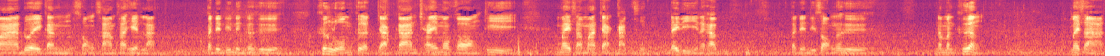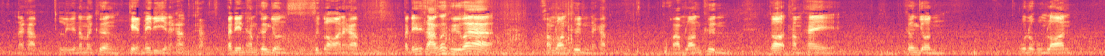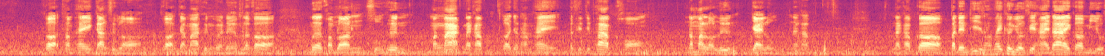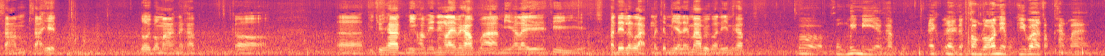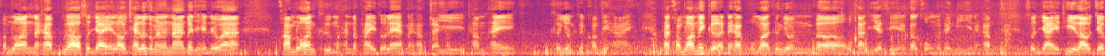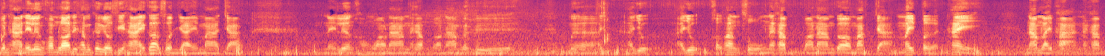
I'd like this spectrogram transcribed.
มาด้วยกันสองสามสาเหตุหลัก ประเด็นที่หนึ่งก็คือ เครื่องหลวมเกิดจากการใช้หม้อกรองที่ไม่สามารถจะกักฝุ่นได้ดีนะครับ ประเด็นที่สองก็คือน้ำมันเครื่อง ไม่สะอาดนะครับ หรือน้ำมันเครื่องเกรดไม่ดีนะครับ ครับ ประเด็นทำเครื่องยนต์สึกหรอนะครับ ประเด็นที่สามก็คือว่าความร้อนขึ้นนะครับ ความร้อนขึ้น ก็ทำให้เครื่องยนต์อุณหภูมิร้อน ก็ทำให้การสึกหรอก็จะมากขึ้นกว่าเดิม แล้วก็เมื่อความร้อนสูงขึ้นมาก ๆนะครับ ก็จะทำให้ประสิทธิภาพของน้ำมันหล่อลื่นแย่ลงนะครับนะครับ ก็ประเด็นที่จะทำให้เครื่องยนต์เสียหายได้ก็มีอยู่สามสาเหตุ โดยประมาณนะครับ ก็เอ่อพี่ชุชาติมีความเห็นอย่างไรไหมครับ ว่ามีอะไรที่ประเด็นหลักๆ มันจะมีอะไรมากไปกว่านี้ไหมครับ ก็คงไม่มีอะครับไอ้ไอ้ความร้อนเนี่ยผมคิดว่าสำคัญมาก ความร้อนนะครับ ก็ส่วนใหญ่เราใช้รถกันมานานๆก็จะเห็นได้ว่าความร้อนคือมหันตภัยตัวแรกนะครับใช่ครับที่ทำให้เครื่องยนต์เกิดความเสียหาย ถ้าความร้อนไม่เกิดนะครับ ผมว่าเครื่องยนต์ก็โอกาสที่จะเสียก็คงไม่ค่อยมีนะครับครับส่วนใหญ่ที่เราเจอปัญหาในเรื่องความร้อนที่ทำให้เครื่องยนต์เสียหาย ก็ส่วนใหญ่มาจาก ในเรื่องของวาล์วน้ำนะครับวาล์วน้ำก็คือเมื่ออายุอายุค่อนข้างสูงนะครับวาล์วน้ำก็มักจะไม่เปิดให้น้ำไหลผ่านนะครับ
